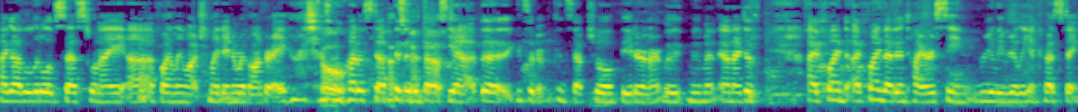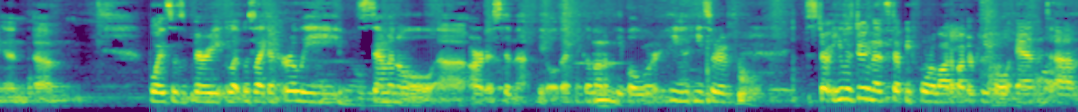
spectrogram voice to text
I got a little obsessed when I uh, finally watched My Dinner with Andre, which has Oh, a lot of stuff in it about, yeah, the sort of conceptual theater and art mo- movement. And I just, I find, I find that entire scene really, really interesting. And, um, Beuys was very like, was like an early seminal uh, artist in that field. I think a lot of people were. He he sort of start. He was doing that stuff before a lot of other people, and um,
